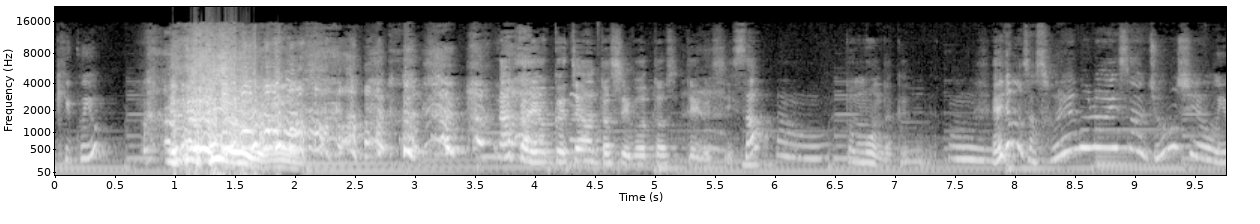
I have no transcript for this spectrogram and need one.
聞くよ。いやいやいやいや。仲良くちゃんと仕事してるしさ。と思うんだけど。ねうん。えでもさそれぐらいさ上司を喜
